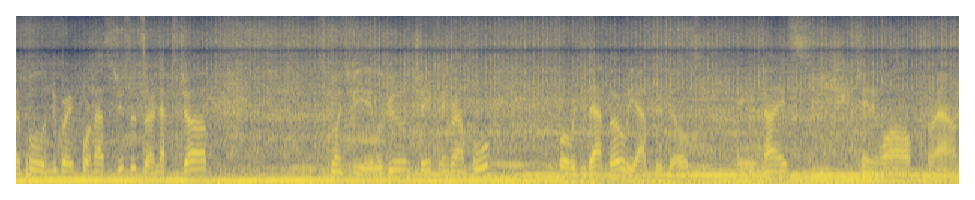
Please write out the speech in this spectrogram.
at a pool in Newburyport, Massachusetts. Our next job is going to be a lagoon shaped in-ground pool. Before we do that though, we have to build a nice retaining wall around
